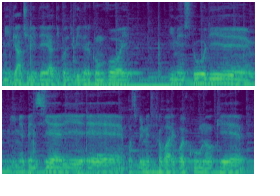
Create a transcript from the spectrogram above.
mi piace l'idea di condividere con voi i miei studi, i miei pensieri e possibilmente trovare qualcuno che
